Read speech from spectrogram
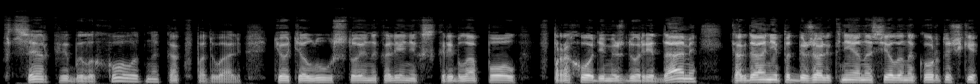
В церкви было холодно, как в подвале. Тетя Лу, стоя на коленях, скребла пол в проходе между рядами. Когда они подбежали к ней, она села на корточки,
